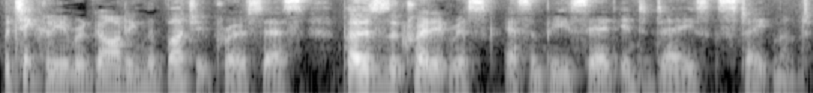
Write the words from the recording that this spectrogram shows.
particularly regarding the budget process, poses a credit risk, S&P said in today's statement.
